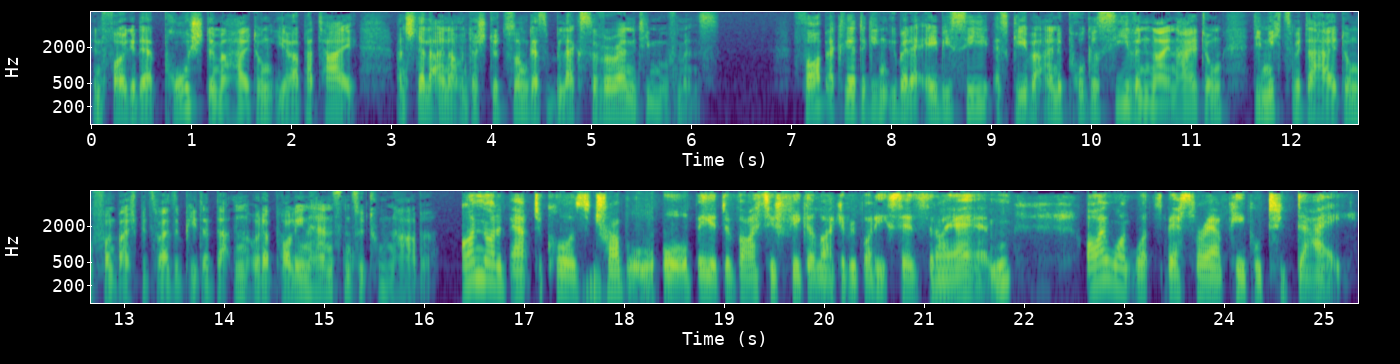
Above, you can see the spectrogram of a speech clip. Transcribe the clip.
infolge der Pro-Stimme-Haltung ihrer Partei anstelle einer Unterstützung des Black Sovereignty Movements. Thorpe erklärte gegenüber der ABC, es gebe eine progressive Nein-Haltung, die nichts mit der Haltung von beispielsweise Peter Dutton oder Pauline Hanson zu tun habe. I'm not about to cause trouble or be a divisive figure like everybody says that I am. I want what's best for our people today.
